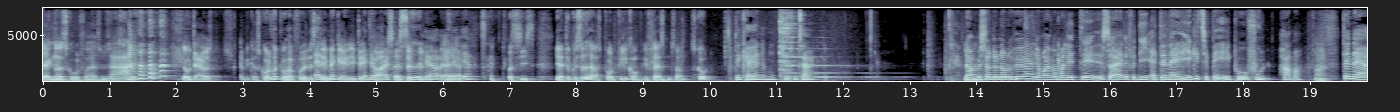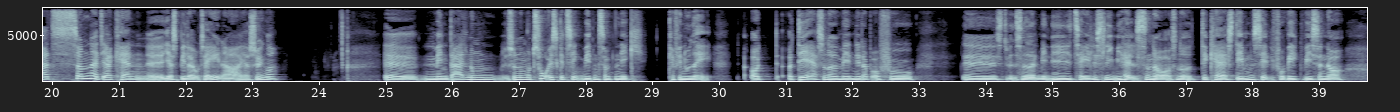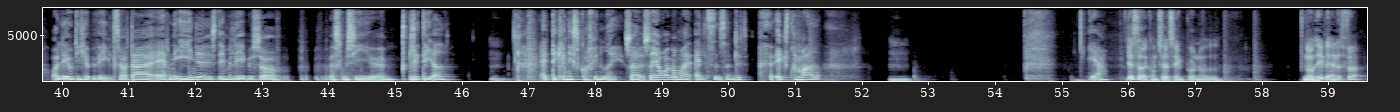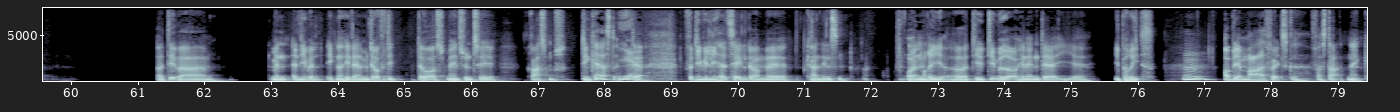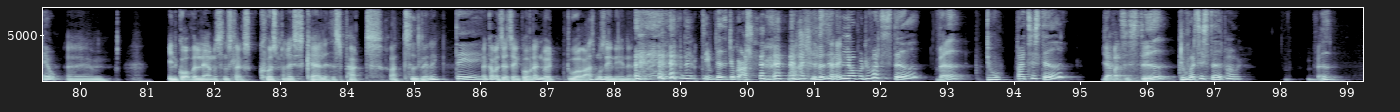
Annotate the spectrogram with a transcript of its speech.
Det er ikke noget at skåle for her, synes jeg. Nej. Jo, det er jo, at vi kan skåle for, at du har fået en stemme man- igen i den at jeg grad. faktisk der er kan sidde her og ja, ja. tale, Præcis. Ja, du kan sidde her også, Poul Pilgaard, i flasken, sådan. Skål. Det kan jeg nemlig. Tusind tak. Nå, men så når du hører, at jeg rømmer mig lidt, det, så er det fordi, at den er ikke tilbage på fuld hammer. Nej. Den er sådan, at jeg kan... Øh, jeg spiller jo teater, og jeg synger. Øh, men der er nogle, sådan nogle motoriske ting ved den, som den ikke kan finde ud af. Og, og det er sådan noget med netop at få øh, du ved, sådan noget almindelig taleslim i halsen og sådan noget. Det kan stemmen selv få væk ved sådan at, at lave de her bevægelser. Og der er den ene stemmelæbe så, hvad skal man sige, øh, lederet. Mm. At det kan den ikke så godt finde ud af. Så, så jeg rømmer mig altid sådan lidt ekstra meget. Mm. Ja. Jeg sad og kom til at tænke på noget, noget helt andet før. Og det var, men alligevel ikke noget helt andet, men det var fordi, det var også med hensyn til Rasmus, din kæreste. Ja. Der. Fordi vi lige havde talt om øh, Karl Nielsen og Anne-Marie, og de, de møder jo hinanden der i, øh, i Paris. Mm. Og bliver meget forelsket fra starten, ikke? Jo. Øhm, indgår vel nærmest en slags kunstnerisk kærlighedspagt ret tidligt, ikke? Det, Der kommer jeg til at tænke på, hvordan mødte du og Rasmus ind i hinanden? det, det ved du godt. Nej, det ved jeg ikke. jo, for du var til stede. Hvad? Du var til stede. Jeg var til stede? Du var til stede, Paul. Hvad?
